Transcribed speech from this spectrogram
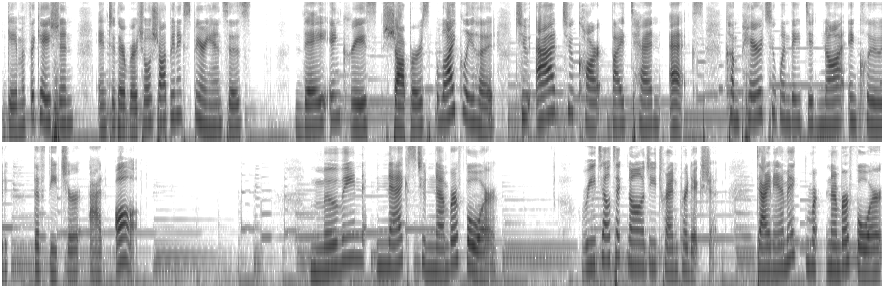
gamification into their virtual shopping experiences, they increase shoppers' likelihood to add to cart by 10x compared to when they did not include the feature at all. Moving next to number four retail technology trend prediction. Dynamic mer- number four,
